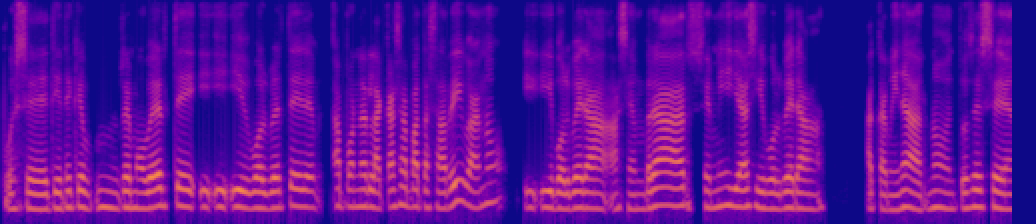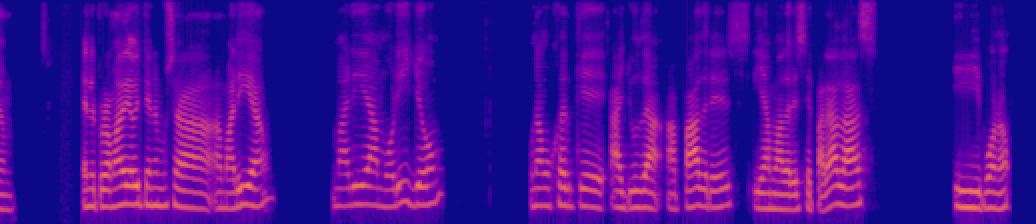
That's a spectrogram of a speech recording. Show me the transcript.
pues eh, tiene que mm, removerte y, volverte a poner la casa patas arriba, ¿no? Y, volver a, sembrar semillas y volver a, caminar, ¿no? Entonces, eh, en el programa de hoy tenemos a, María, María Morillo, una mujer que ayuda a padres y a madres separadas y, bueno,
